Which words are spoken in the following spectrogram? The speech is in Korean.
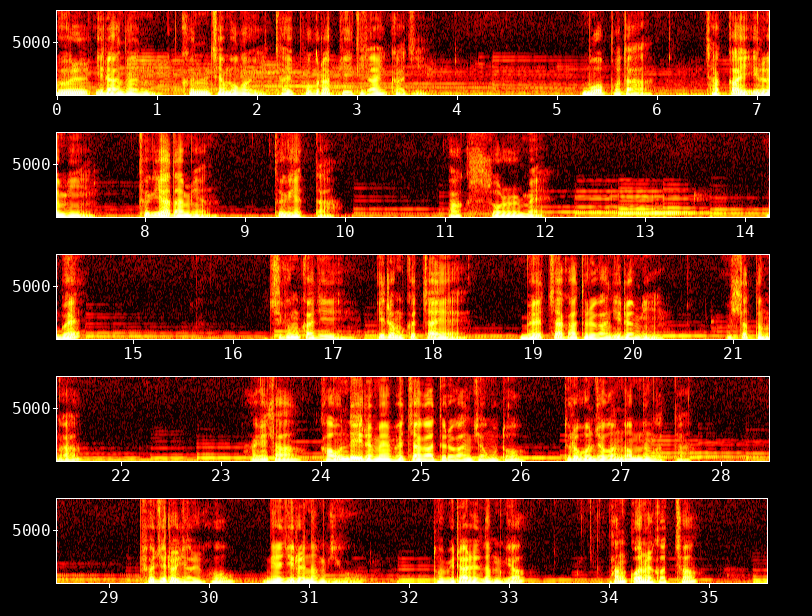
을이라는 큰 제목의 타이포그라피 디자인까지 무엇보다 작가의 이름이 특이하다면 특이했다. 박솔매 왜? 지금까지 이름 끝자에 뇌자가 들어간 이름이 있었던가? 하기사 가운데 이름에 외자가 들어간 경우도 들어본 적은 없는 것 같다. 표지를 열고 내지를 넘기고 도비라를 넘겨 판권을 거쳐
